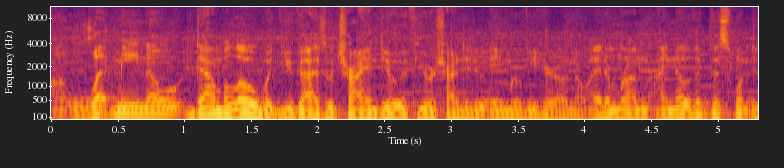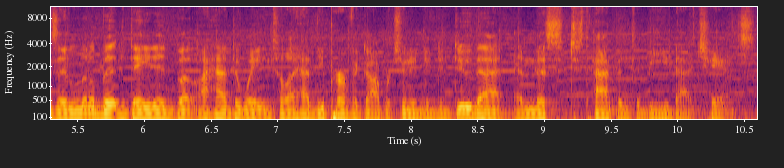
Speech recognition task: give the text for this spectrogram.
uh, let me know down below what you guys would try and do if you were trying to do a movie hero no item run. I know that this one is a little bit dated, but I had to wait until I had the perfect opportunity to do that, and this just happened to be that chance.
